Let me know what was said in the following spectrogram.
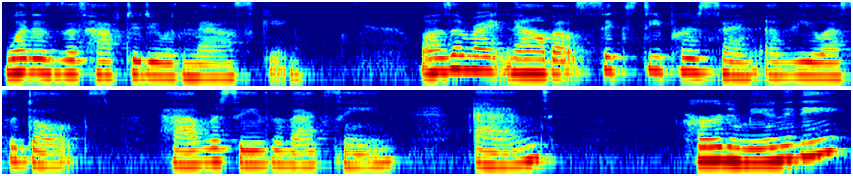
What does this have to do with masking? Well, as of right now, about 60% of US adults have received the vaccine, and herd immunity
